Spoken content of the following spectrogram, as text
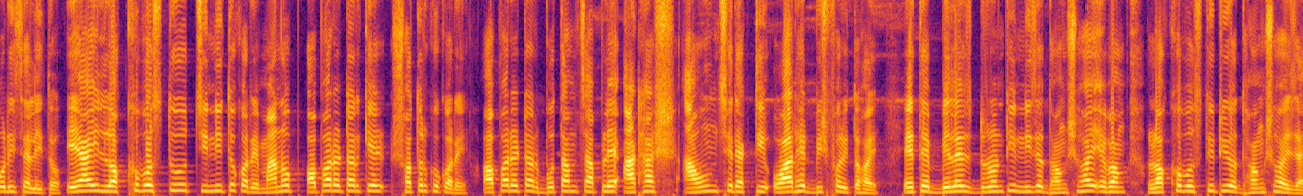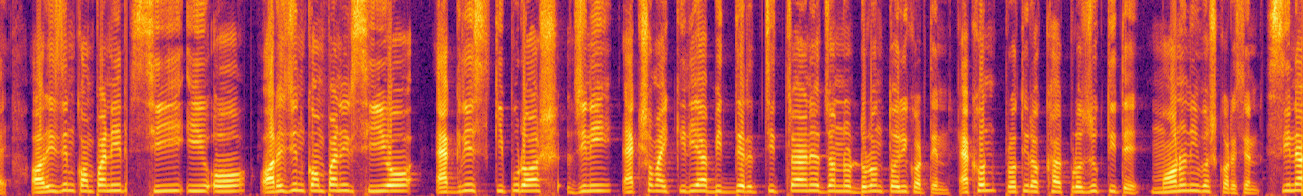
পরিচালিত। এআই লক্ষ্যবস্তু চিহ্নিত করে মানব অপারেটরকে সতর্ক করে। অপারেটর বোতাম চাপলে আঠাশ আউন্সের একটি ওয়ারহেড বিস্ফোরিত হয়। এতে বেলেজ ড্রোনটি নিজে ধ্বংস হয় এবং লক্ষ্যবস্তুটিও ধ্বংস হয়ে যায়। অরিজিন কোম্পানির সিইও, অরিজিন কোম্পানির সিইও অ্যাগ্রিস কিপুরস, যিনি একসময় ক্রীড়াবিদদের চিত্রায়নের জন্য ড্রোন তৈরি করতেন, এখন প্রতিরক্ষা প্রযুক্তিতে মনোনিবেশ করেছেন। চীনা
